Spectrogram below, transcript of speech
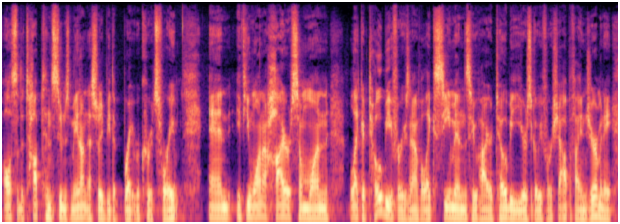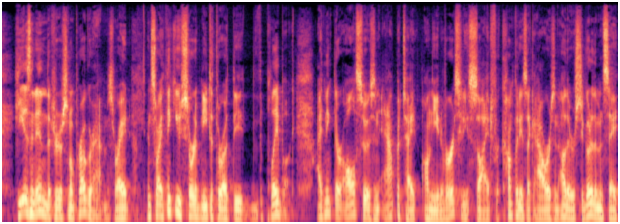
Also the top 10 students may not necessarily be the right recruits for you. And if you want to hire someone like a tobi for example like siemens who hired tobi years ago before shopify in germany he isn't in the traditional programs right? And so i think you sort of need to throw out the, the playbook. I think there also is an appetite on the university side for companies like ours and others to go to them and say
